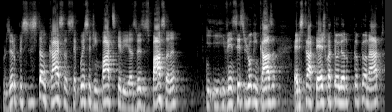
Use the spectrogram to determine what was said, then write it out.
O Cruzeiro precisa estancar essa sequência de empates que ele às vezes passa, né? E, e, vencer esse jogo em casa era estratégico até olhando para o campeonato,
